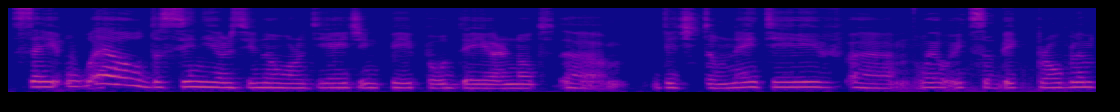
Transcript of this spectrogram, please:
say, well, the seniors, you know, or the aging people, they are not um, digital native. Um, well, it's a big problem.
